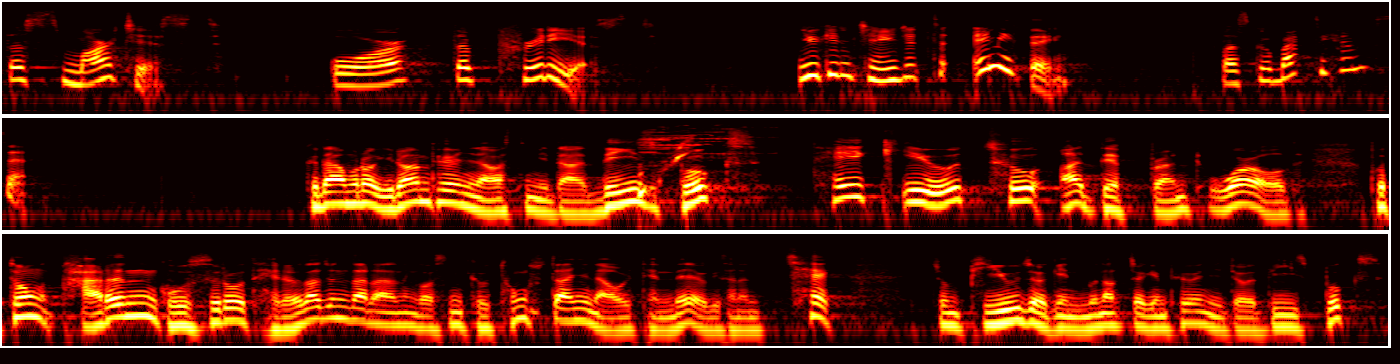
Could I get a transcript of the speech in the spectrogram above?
the smartest or the prettiest? You can change it to anything. Let's go back to Henderson. 그 다음으로 이런 표현이 나왔습니다. These books take you to a different world. 보통 다른 곳으로 데려다 준다는 것은 교통수단이 나올 텐데 여기서는 책, 좀 비유적인 문학적인 표현이죠. These books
